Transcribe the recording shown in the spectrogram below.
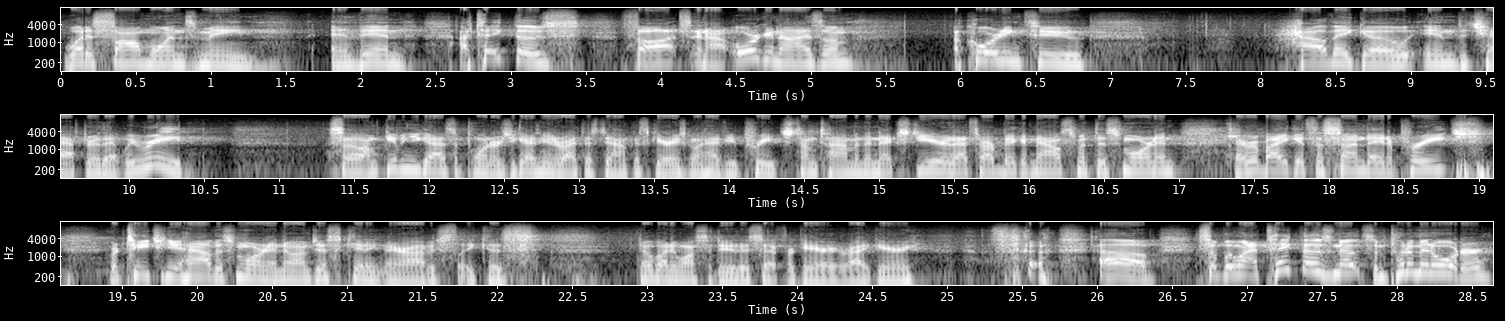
what does Psalm 1s mean? And then I take those thoughts and I organize them according to how they go in the chapter that we read. So I'm giving you guys the pointers. You guys need to write this down because Gary's going to have you preach sometime in the next year. That's our big announcement this morning. Everybody gets a Sunday to preach. We're teaching you how this morning. No, I'm just kidding there, obviously, because nobody wants to do this except for Gary, right, Gary? So, um, so when I take those notes and put them in order,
